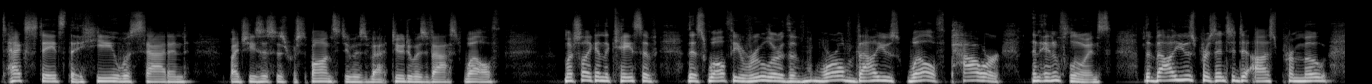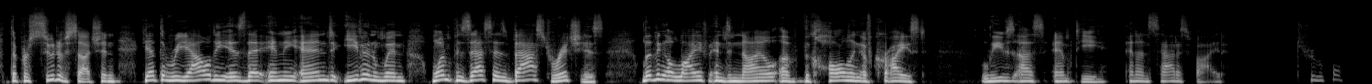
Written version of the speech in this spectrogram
text states that he was saddened by Jesus' response to his due to his vast wealth. Much like in the case of this wealthy ruler, the world values wealth, power, and influence. The values presented to us promote the pursuit of such, and yet the reality is that in the end, even when one possesses vast riches, living a life in denial of the calling of Christ leaves us empty and unsatisfied. Truthful.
